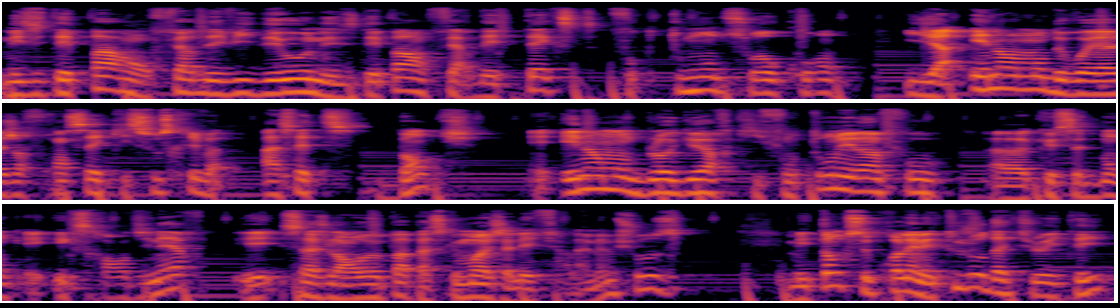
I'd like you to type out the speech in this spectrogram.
N'hésitez pas à en faire des vidéos, n'hésitez pas à en faire des textes, faut que tout le monde soit au courant. Il y a énormément de voyageurs français qui souscrivent à cette banque et énormément de blogueurs qui font tourner l'info euh, que cette banque est extraordinaire. Et ça, je l'en veux pas parce que moi, j'allais faire la même chose. Mais tant que ce problème est toujours d'actualité,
